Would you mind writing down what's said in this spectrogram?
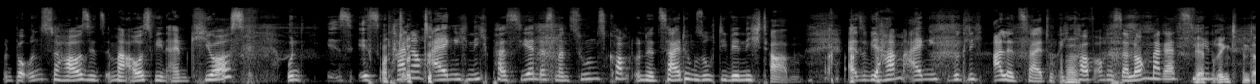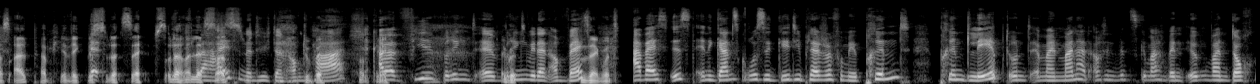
Und bei uns zu Hause sieht's immer aus wie in einem Kiosk. Und es, es kann auch eigentlich nicht passieren, dass man zu uns kommt und eine Zeitung sucht, die wir nicht haben. Also wir haben eigentlich wirklich alle Zeitungen. Ich kaufe auch das Salonmagazin. Wer bringt denn das Altpapier weg? Bist äh, du das selbst oder ich lässt das? natürlich dann auch ein paar, okay. aber viel bringt äh, bringen wir dann auch weg. Sehr gut. Aber es ist eine ganz große guilty pleasure von mir. Print, Print lebt und äh, mein Mann hat auch den Witz gemacht, wenn irgendwann doch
